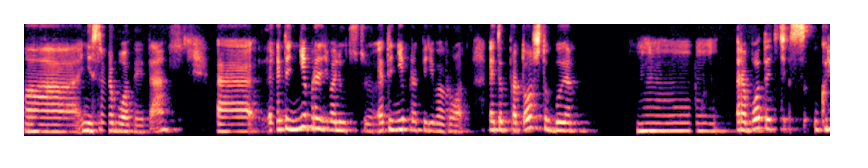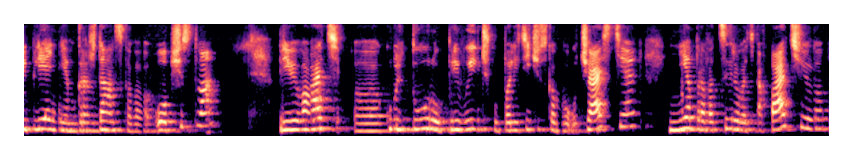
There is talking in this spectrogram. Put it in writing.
э, не сработает, да, э, это не про революцию, это не про переворот, это про то, чтобы работать с укреплением гражданского общества, прививать э, культуру, привычку политического участия, не провоцировать апатию,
